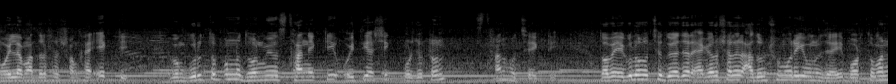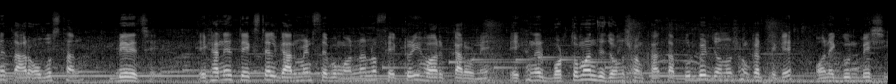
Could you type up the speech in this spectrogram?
মহিলা মাদ্রাসার সংখ্যা একটি এবং গুরুত্বপূর্ণ ধর্মীয় স্থান একটি, ঐতিহাসিক পর্যটন স্থান হচ্ছে একটি। তবে এগুলো হচ্ছে দু হাজার এগারো সালের আদমশুমারি অনুযায়ী বর্তমানে তার অবস্থান বেড়েছে। এখানে টেক্সটাইল গার্মেন্টস এবং অন্যান্য ফ্যাক্টরি হওয়ার কারণে এখানের বর্তমান যে জনসংখ্যা, তা পূর্বের জনসংখ্যার থেকে অনেক গুণ বেশি।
